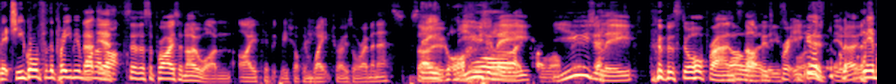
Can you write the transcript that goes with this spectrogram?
Rich. You going for the premium that- one or yeah, not? to the surprise of no one, I typically shop in Waitrose or M&S. So There you go. usually, What? Come on, Rich. usually the store brand No stuff is pretty boys. good. You know, Way more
